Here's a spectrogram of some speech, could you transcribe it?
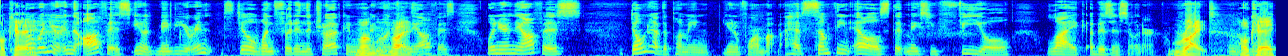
Okay. Or when you're in the office, you know, maybe you're in still one foot in the truck and, One- and one foot right. in the office. When you're in the office, don't have the plumbing uniform on. Have something else that makes you feel like a business owner. Right. Mm-hmm. Okay.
